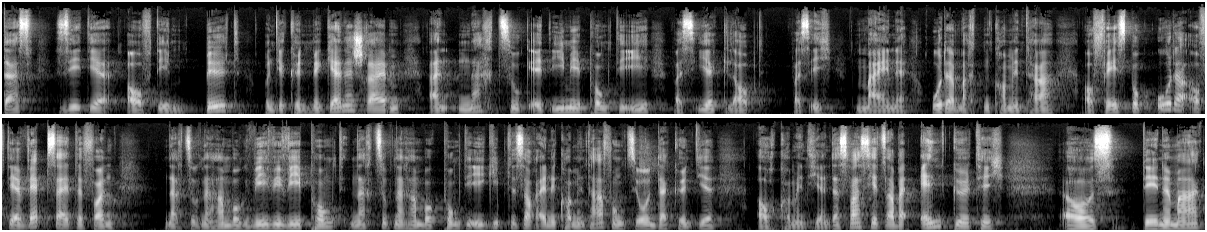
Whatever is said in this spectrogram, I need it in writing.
das seht ihr auf dem Bild und ihr könnt mir gerne schreiben an nachtzug.email.de, was ihr glaubt, was ich meine. Oder macht einen Kommentar auf Facebook oder auf der Webseite von Nachtzug nach Hamburg, www.nachtzugnachhamburg.de gibt es auch eine Kommentarfunktion, da könnt ihr auch kommentieren. Das war es jetzt aber endgültig aus Dänemark.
